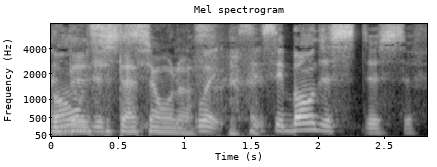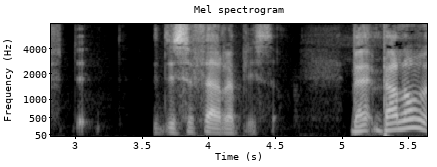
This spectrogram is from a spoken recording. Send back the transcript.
bon belle citation, là. Oui, c'est bon de, de, se, de, de, se faire rappeler ça. Ben, parlons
